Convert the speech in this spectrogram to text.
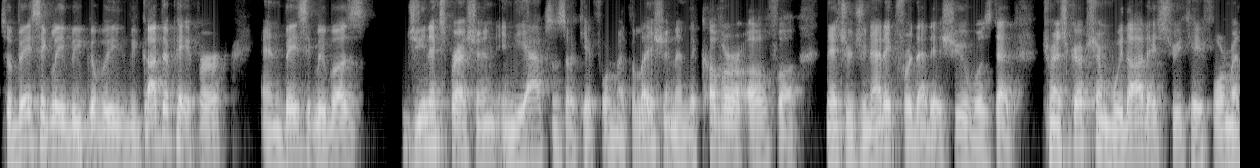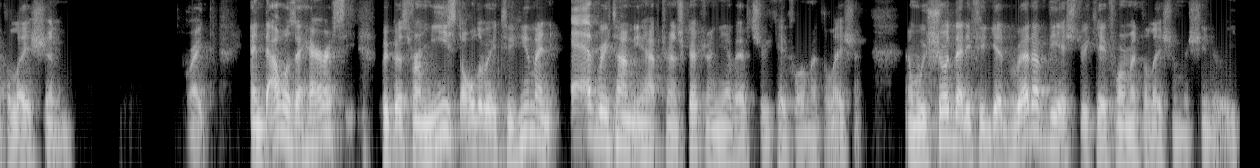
So basically, we, we, we got the paper and basically was gene expression in the absence of K4 methylation. And the cover of uh, Nature Genetic for that issue was that transcription without H3K4 methylation, right? And that was a heresy because from yeast all the way to human, every time you have transcription, you have H3K4 methylation. And we showed that if you get rid of the H3K4 methylation machinery,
